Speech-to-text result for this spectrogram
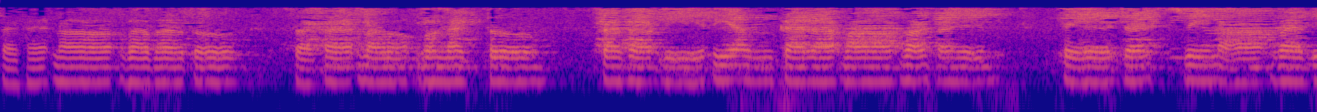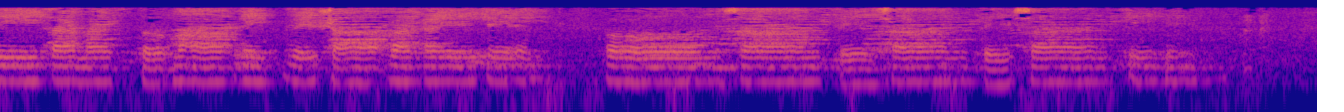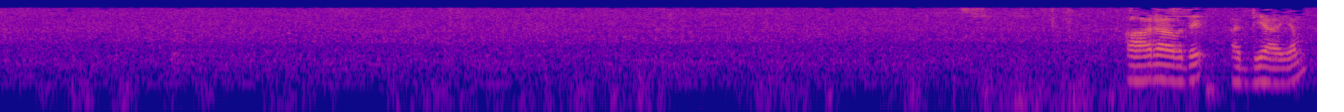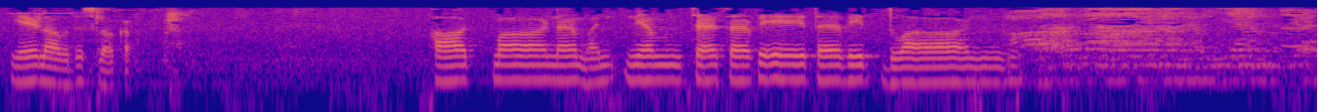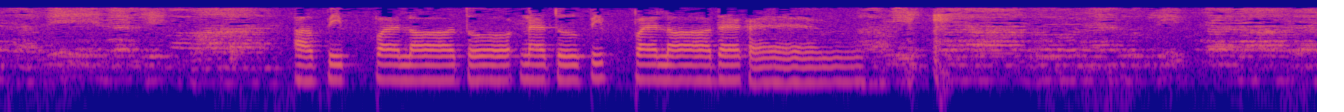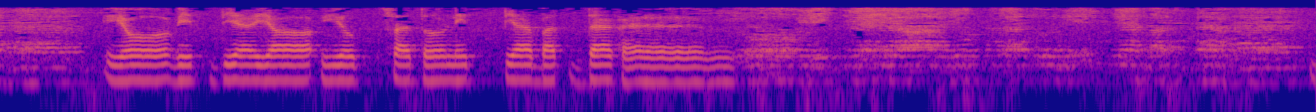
सकनाववतो सकनो भुनक्तु सह वीर्यङ्करमावहै तेजस्विनावदीतमस्तु मा विद्विषावहैः ॐ शान्ति शान्ति शान्तिः आरावद् अध्यायम् एलावद् श्लोकम् आत्मानमन्यं च स वेदविद्वान् अपिप्पलातो न तु पिप्पलादकम् यो विद्यया युक्सतु नित्यबद्धः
